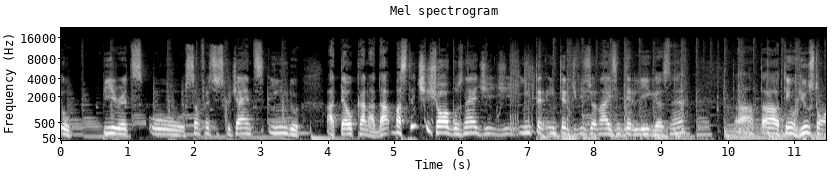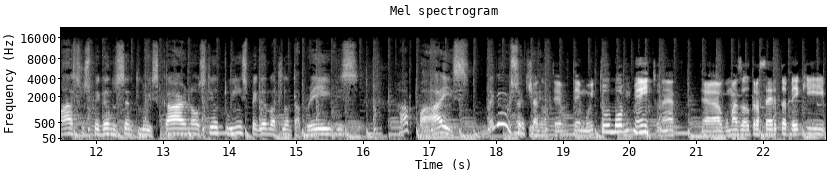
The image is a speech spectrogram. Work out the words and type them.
o Pirates, o São Francisco Giants indo até o Canadá. Bastante jogos, né? De, de inter, interdivisionais, interligas, né? Tá, tá. Tem o Houston Astros pegando o St. Louis Cardinals, tem o Twins pegando o Atlanta Braves. Rapaz, legal isso aqui. Tem, tem muito movimento, né? É, algumas outras séries também que,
